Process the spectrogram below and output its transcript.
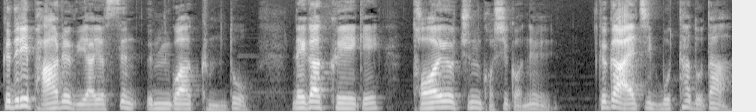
그들이 바알을 위하여 쓴 은과 금도 내가 그에게 더하여 준 것이거늘 그가 알지 못하도다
